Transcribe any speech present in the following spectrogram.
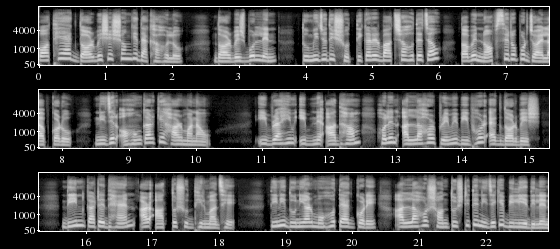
পথে এক দরবেশের সঙ্গে দেখা হল। দরবেশ বললেন, তুমি যদি সত্যিকারের বাদশাহ হতে চাও, তবে নফসের ওপর জয়লাভ করো, নিজের অহংকারকে হার মানাও। ইব্রাহিম ইবনে আধাম হলেন আল্লাহর প্রেমে বিভোর এক দরবেশ। দিন কাটে ধ্যান আর আত্মশুদ্ধির মাঝে। তিনি দুনিয়ার মোহ ত্যাগ করে আল্লাহর সন্তুষ্টিতে নিজেকে বিলিয়ে দিলেন।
